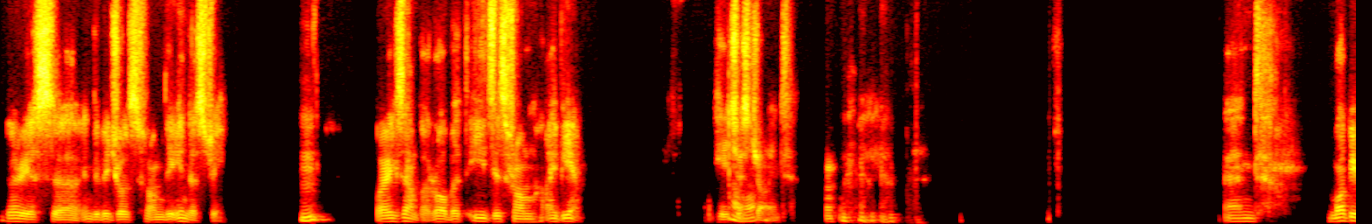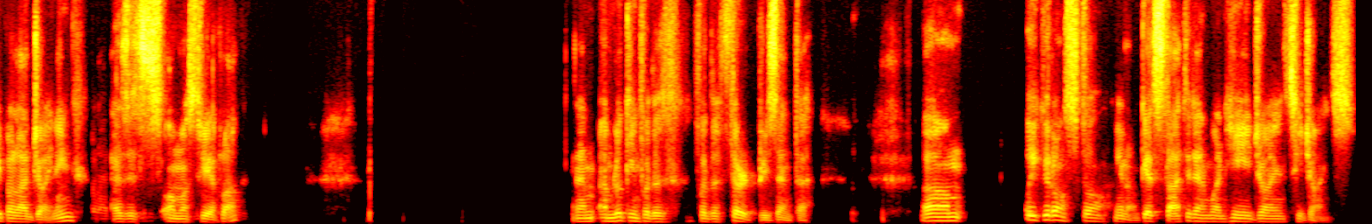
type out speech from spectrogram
various uh, individuals from the industry. Hmm? For example, Robert Eads is from IBM. He just joined. and more people are joining as it's almost three o'clock. I'm, I'm looking for the for the third presenter. Um, we could also, you know, get started and when he joins, he joins.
